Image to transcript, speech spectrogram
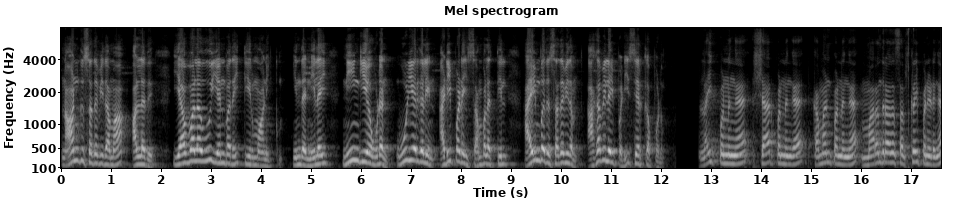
நான்கு சதவீதமா அல்லது எவ்வளவு என்பதை தீர்மானிக்கும். இந்த நிலை நீங்கியவுடன் ஊழியர்களின் அடிப்படை சம்பளத்தில் ஐம்பது சதவீதம் அகவிலைப்படி சேர்க்கப்படும். லைக் பண்ணுங்க ஷேர் பண்ணுங்க கமெண்ட் பண்ணுங்க மறந்துடாத சப்ஸ்கிரைப் பண்ணிடுங்க.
